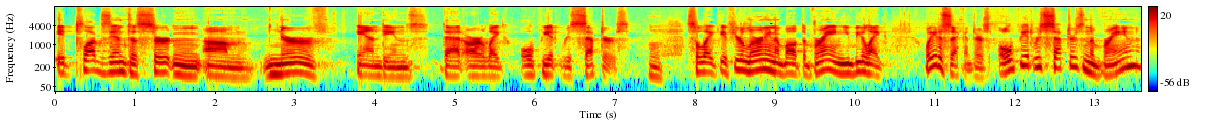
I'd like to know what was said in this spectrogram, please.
it plugs into certain um, nerve endings that are like opiate receptors. Hmm. So, like if you're learning about the brain, you'd be like, wait a second, there's opiate receptors in the brain,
